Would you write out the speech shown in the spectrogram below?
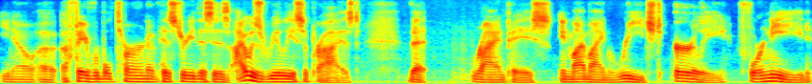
you know, a, a, favorable turn of history. This is, I was really surprised that Ryan Pace, in my mind, reached early for need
